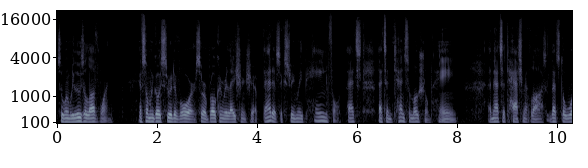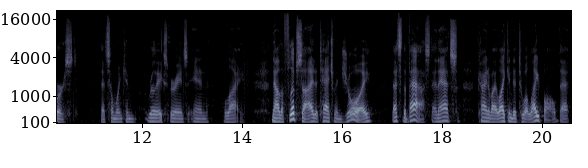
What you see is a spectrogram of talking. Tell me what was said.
So when we lose a loved one, if someone goes through a divorce or a broken relationship, that is extremely painful. That's, that's intense emotional pain. And that's attachment loss. That's the worst that someone can really experience in life. Now, the flip side, attachment joy, that's the best. And that's kind of, I likened it to a light bulb that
